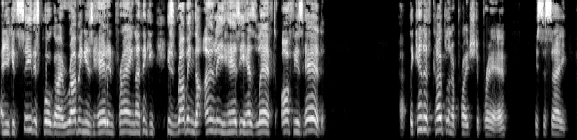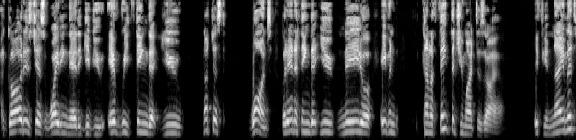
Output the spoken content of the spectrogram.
And you could see this poor guy rubbing his head and praying. And I'm thinking, he's rubbing the only hairs he has left off his head. Uh, the Kenneth Copeland approach to prayer is to say, God is just waiting there to give you everything that you not just want, but anything that you need or even kind of think that you might desire. If you name it,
